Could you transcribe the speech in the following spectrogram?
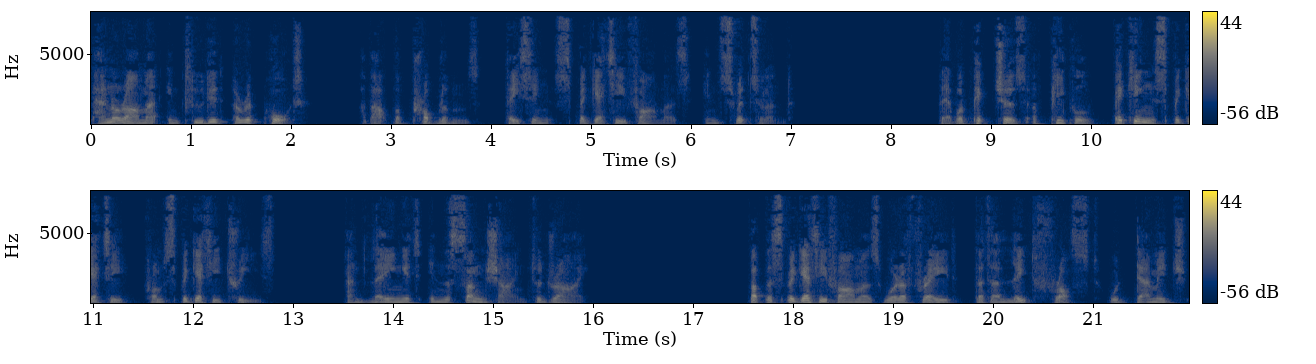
Panorama included a report about the problems facing spaghetti farmers in Switzerland. There were pictures of people picking spaghetti from spaghetti trees and laying it in the sunshine to dry. But the spaghetti farmers were afraid that a late frost would damage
